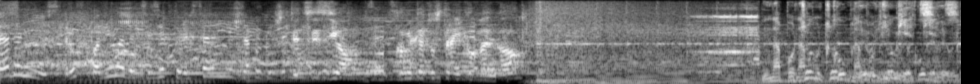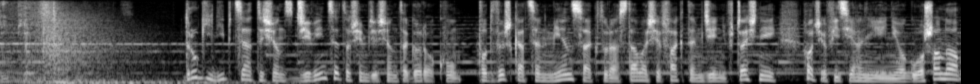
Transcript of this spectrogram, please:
Rada Ministrów podjęła decyzję, których celem jest zapobieżenie... Decyzją Komitetu Strajkowego Na początku, był lipiec. 2 lipca 1980 roku. Podwyżka cen mięsa, która stała się faktem dzień wcześniej, choć oficjalnie jej nie ogłoszono,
